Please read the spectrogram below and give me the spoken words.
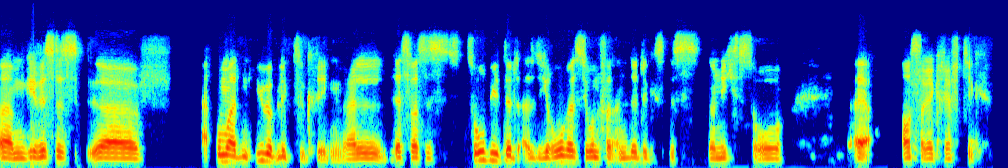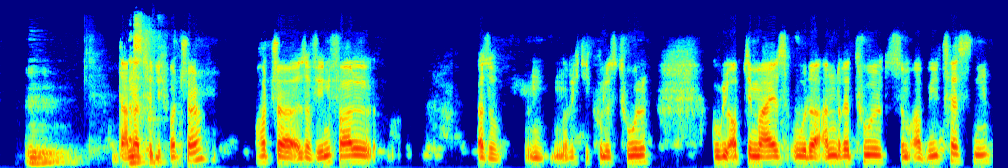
ähm, gewisses, äh, um halt einen Überblick zu kriegen, weil das, was es so bietet, also die Rohversion von Analytics ist noch nicht so äh, aussagekräftig. Mhm. Dann Was natürlich Hotjar. Hotjar ist auf jeden Fall also ein, ein, richtig cooles Tool. Google Optimize oder andere Tools zum AB-Testen.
